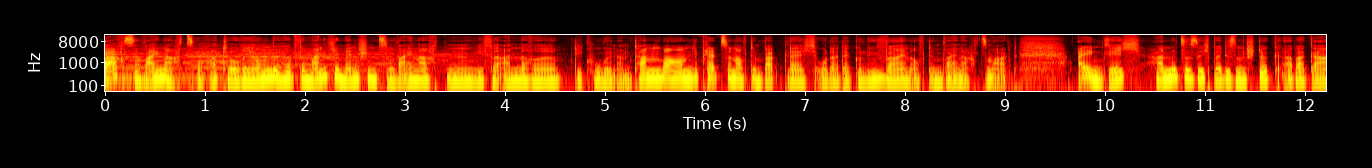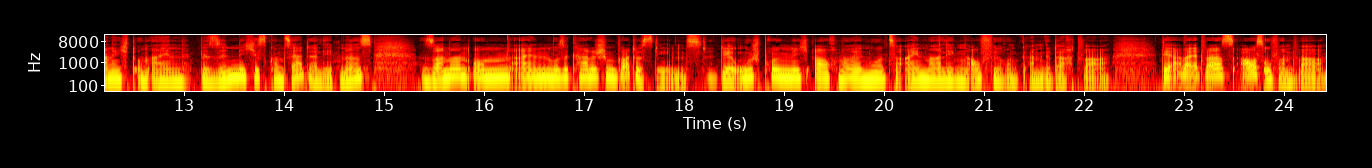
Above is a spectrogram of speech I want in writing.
Bachs Weihnachtsoratorium gehört für manche Menschen zu Weihnachten wie für andere die Kugeln am Tannenbaum, die Plätzchen auf dem Backblech oder der Glühwein auf dem Weihnachtsmarkt. Eigentlich handelt es sich bei diesem Stück aber gar nicht um ein besinnliches Konzerterlebnis, sondern um einen musikalischen Gottesdienst, der ursprünglich auch mal nur zur einmaligen Aufführung angedacht war, der aber etwas ausufernd war.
